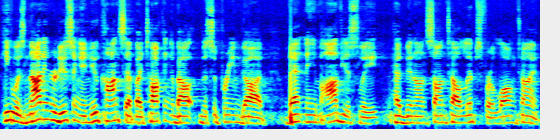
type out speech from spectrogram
he was not introducing a new concept by talking about the supreme God. That name obviously had been on Santal lips for a long time.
